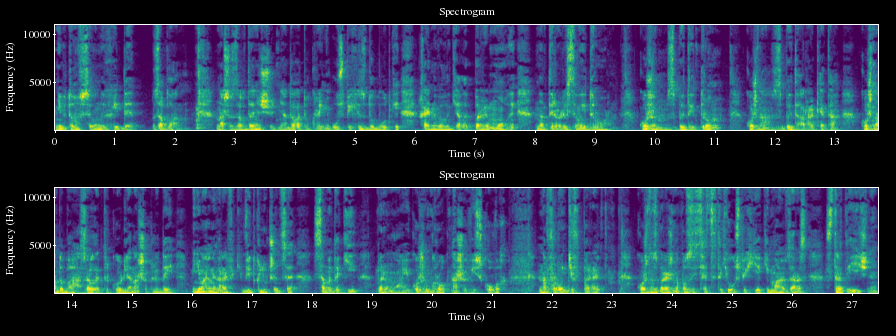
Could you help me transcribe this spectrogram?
нібито все у них йде за планом. Наше завдання щодня давати Україні успіхи, здобутки, хай невеликі, але перемоги над терористами і терором. Кожен збитий дрон, кожна збита ракета, кожна доба з електрикою для наших людей, мінімальний графік відключень це саме такі перемоги. Кожен крок наших військових на фронті вперед, кожна збережена позиція це такі успіхи, які мають зараз стратегічне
